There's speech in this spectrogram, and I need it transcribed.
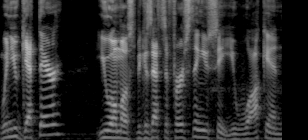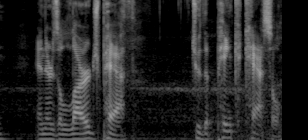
When you get there, you almost because that's the first thing you see. You walk in, and there's a large path to the pink castle.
